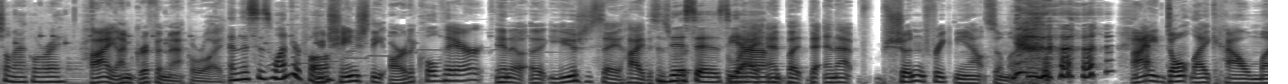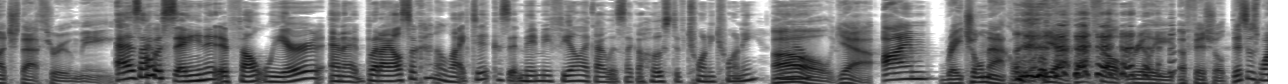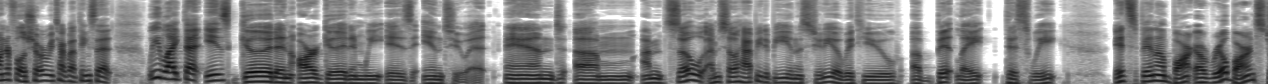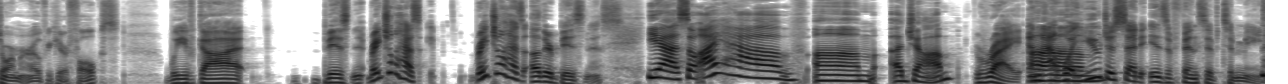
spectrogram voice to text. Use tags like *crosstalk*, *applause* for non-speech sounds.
Hi, I'm Rachel McElroy, Hi, I'm Griffin McElroy. and this is wonderful. You changed the article there. In a, uh, you usually say, "Hi, this is This Gri-" is, yeah. right," and but th- and that shouldn't freak me out so much. *laughs* I don't like how much that threw me. As I was saying it, it felt weird, and I but I also kind of liked it because it made me feel like I was like a host of 2020. you know? Oh yeah, I'm Rachel McElroy. yeah, that felt really *laughs* official. This is wonderful. A show where we talk about things that we like, that is good and are good, and we is into it. And um, I'm so I'm so happy to be in the studio with you a bit late this week. It's been a bar a real barnstormer over here, folks. We've got business. Rachel has Rachel has other business, yeah. So I have um a job. right? And that what Um, you just said is offensive to me,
